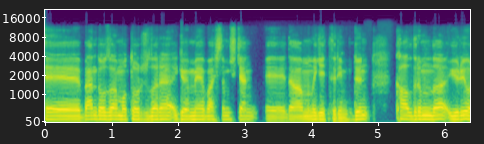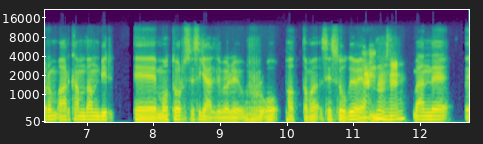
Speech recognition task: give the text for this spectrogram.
Ee, ben de o zaman motorculara gömmeye başlamışken e, devamını getireyim. Dün kaldırımda yürüyorum. Arkamdan bir e, motor sesi geldi böyle vır, o patlama sesi oluyor ya. Ben de e,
